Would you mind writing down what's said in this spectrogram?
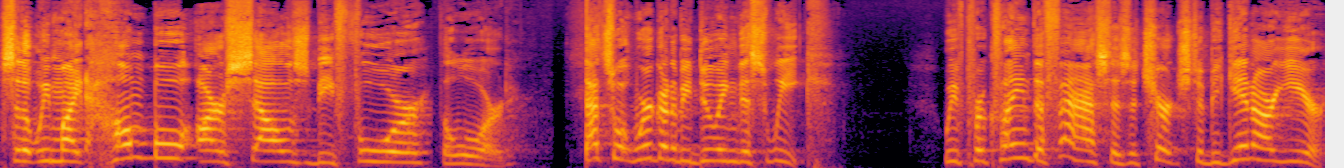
so that we might humble ourselves before the Lord. That's what we're going to be doing this week. We've proclaimed the fast as a church to begin our year.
